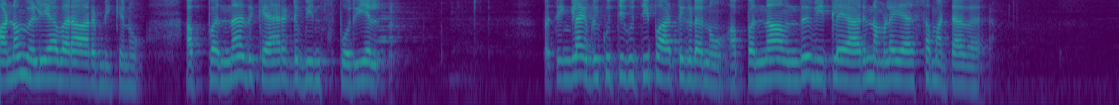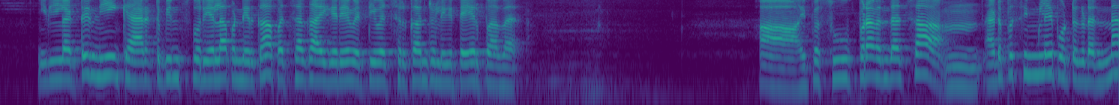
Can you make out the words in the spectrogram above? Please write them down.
மனம் வெளியாக வர ஆரம்பிக்கணும். அப்போந்தான் அது கேரட்டு பீன்ஸ் பொரியல். பார்த்தீங்களா இப்படி குத்தி குத்தி பார்த்துக்கிடணும் அப்போந்தான் வந்து வீட்டில் யாரும் நம்மளை ஏச மாட்டாவை. இல்லாட்டு நீ கேரட் பீன்ஸ் பொரியலாக பண்ணியிருக்கா பச்சை காய்கறியை வெட்டி வச்சுருக்கான்னு சொல்லிக்கிட்டே இருப்பாவ ஆ இப்போ சூப்பராக வந்தாச்சா? ம் அடுப்பு சிம்லே போட்டுக்கிடன்னு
